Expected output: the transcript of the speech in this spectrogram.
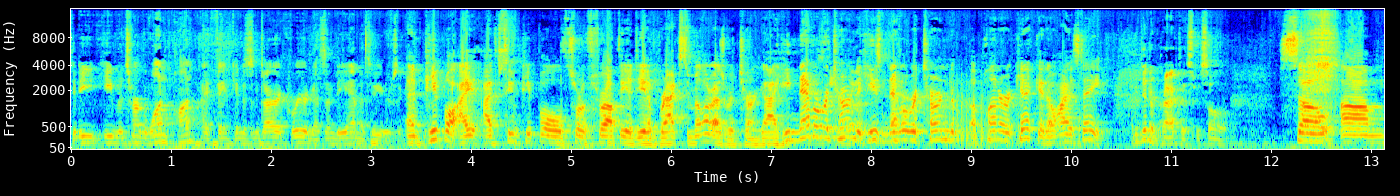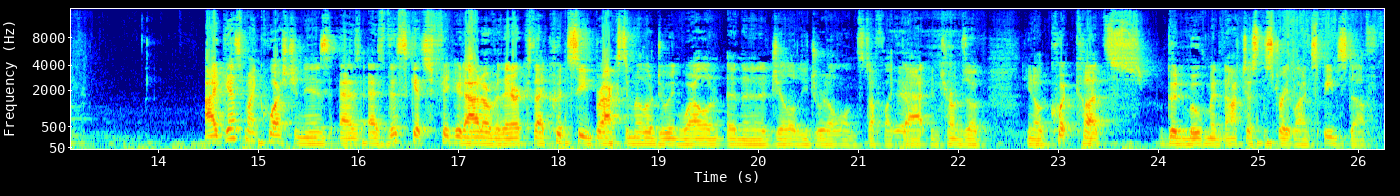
Did he? He returned one punt, I think, in his entire career against Indiana two years ago. And people, I, I've seen people sort of throw out the idea of Braxton Miller as a return guy. He never returned it. He's never returned a, a punt or a kick at Ohio State. We did in practice. We saw him. So, um, I guess my question is, as as this gets figured out over there, because I could see Braxton Miller doing well in, in an agility drill and stuff like Yeah. that, in terms of you know quick cuts, good movement, not just the straight line speed stuff.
